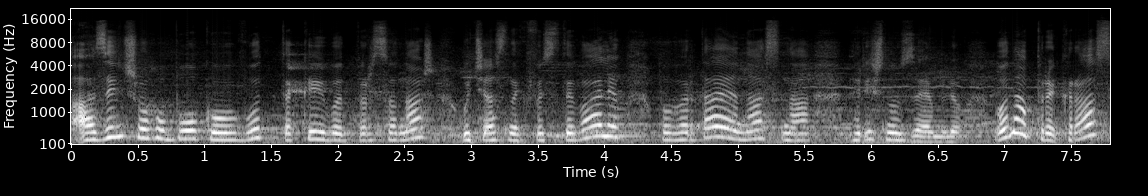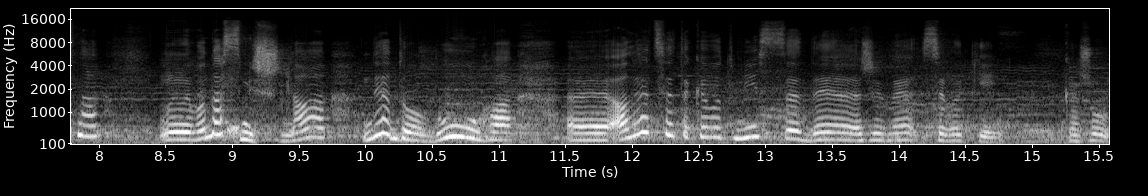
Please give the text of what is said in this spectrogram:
А з іншого боку, от такий от персонаж, учасник фестивалів, повертає нас на грішну землю. Вона прекрасна, вона смішна, недолуга, е, але це таке от місце, де живе Сивокінь. Кажу,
